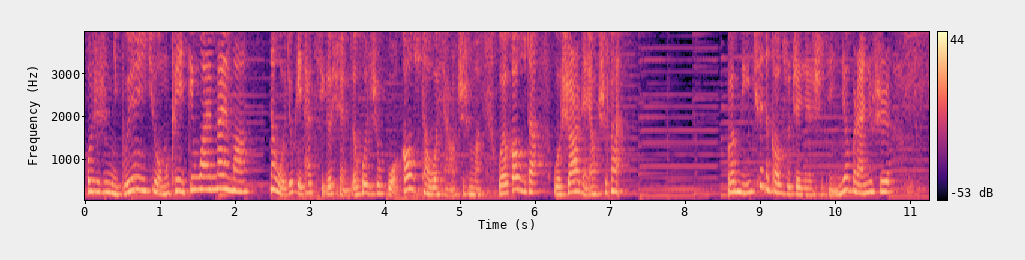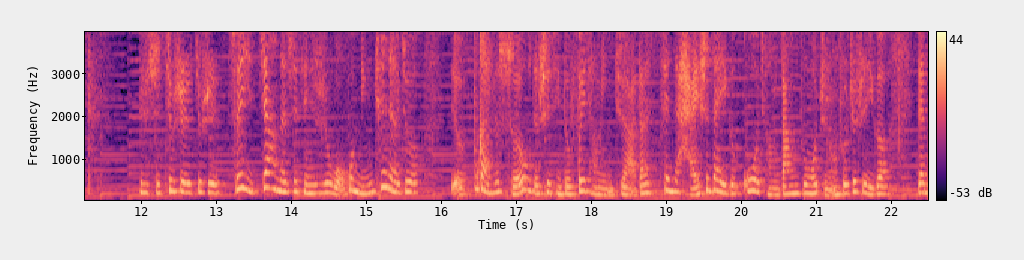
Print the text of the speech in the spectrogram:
或者是你不愿意去，我们可以订外卖吗？那我就给他几个选择，或者是我告诉他我想要吃什么，我要告诉他我十二点要吃饭，我要明确的告诉这件事情，要不然就是就是就是就是，所以这样的事情就是我会明确的就。呃，不敢说所有的事情都非常明确啊，但现在还是在一个过程当中，我只能说这是一个在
